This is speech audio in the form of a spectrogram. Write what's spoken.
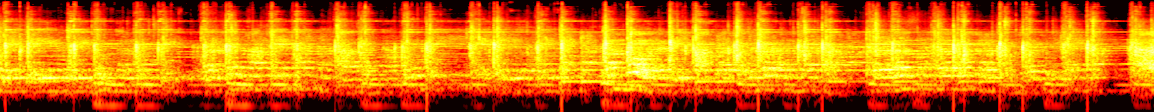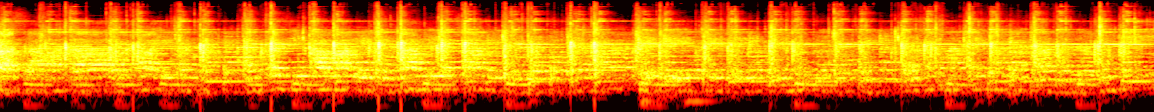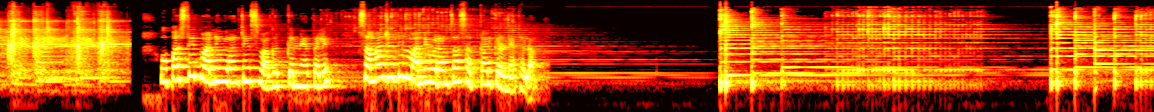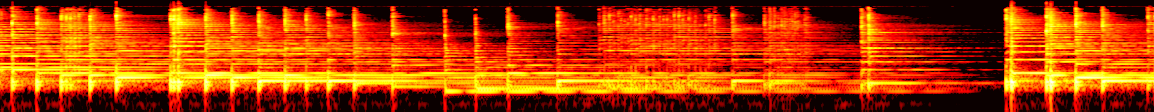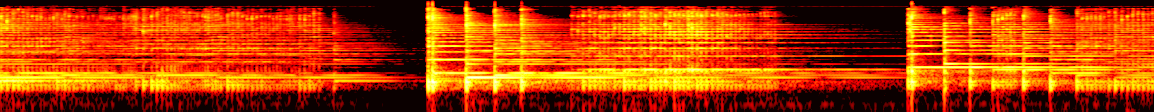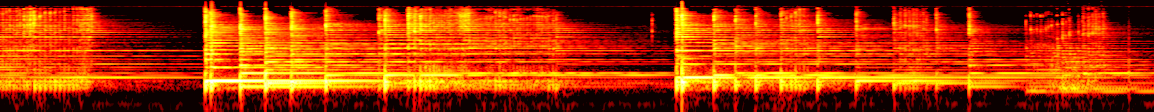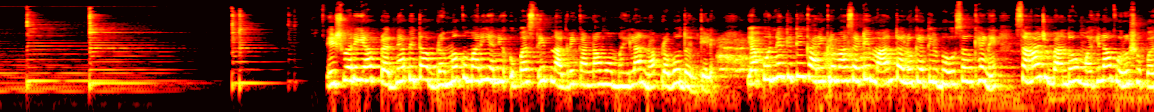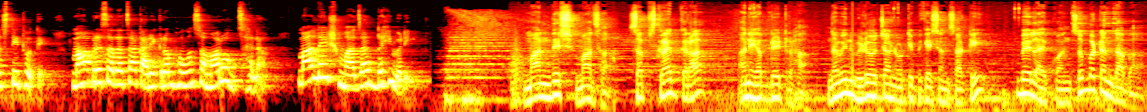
Grazie. उपस्थित मान्यवरांचे स्वागत करण्यात आले. समाजातील मान्यवरांचा सत्कार करण्यात आला. ईश्वरीय प्रज्ञापिता ब्रह्मकुमारी यांनी उपस्थित नागरिकांना व महिलांना प्रबोधन केले. या पुण्यतिथी कार्यक्रमासाठी मान तालुक्यातील बहुसंख्येने समाज बांधव महिला पुरुष उपस्थित होते. महाप्रसादाचा कार्यक्रम होऊन समारोप झाला. मानदेश माझा दहिवडी. मानदेश माझा. सबस्क्राईब करा आणि अपडेट रहा. नवीन व्हिडिओच्या नोटिफिकेशनसाठी बेल आयकॉनचं बटन दाबा.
